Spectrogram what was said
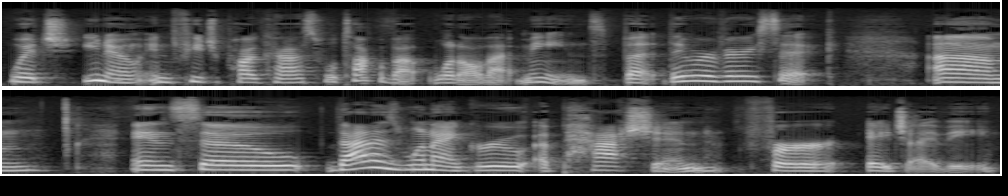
which, you know, in future podcasts, we'll talk about what all that means, but they were very sick. Um, and so that is when I grew a passion for HIV.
